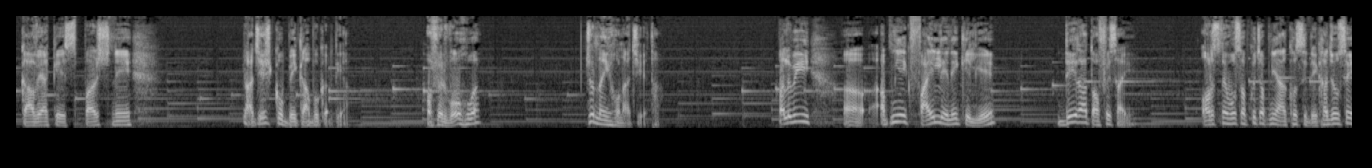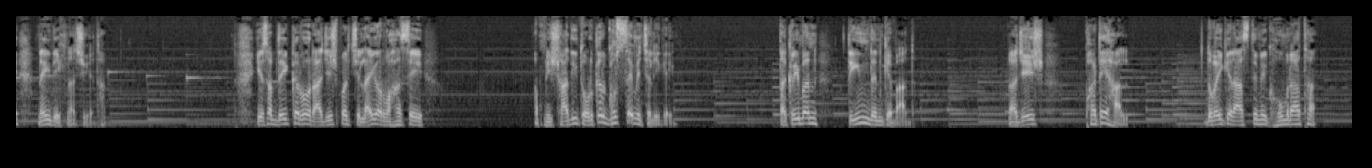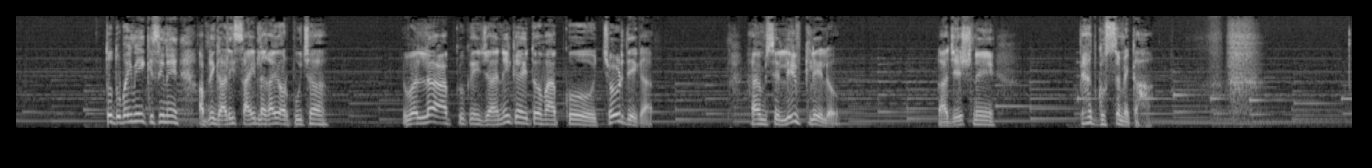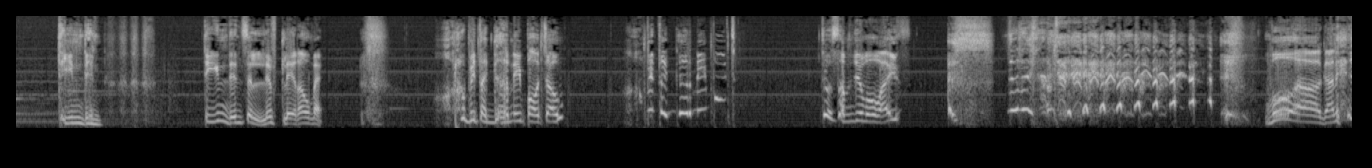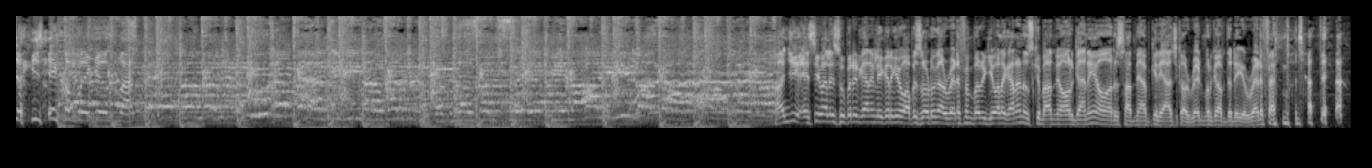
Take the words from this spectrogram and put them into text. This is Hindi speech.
काव्या के स्पर्श ने राजेश को बेकाबू कर दिया। और फिर वो हुआ जो नहीं होना चाहिए था। पल्लवी अपनी एक फ़ाइल लेने के लिए देर रात ऑफ़िस आई और उसने वो सब कुछ अपनी आँखों से देखा जो उसे नहीं देखना चाहिए था। ये सब देखकर वो राजेश पर चिल्लाई और वहाँ से अपनी शादी तोड़कर गुस्से में चली गई। तकरीबन तीन दिन के बाद राजेश फटे हाल दुबई के रास्ते में घूम रहा था। तो दुबई में ही किसी ने अपनी गाड़ी साइड लगाई और पूछा, वल्ला, आपको कहीं जाने का ही तो हम आपको छोड़ देगा। हमसे लिफ्ट ले लो। राजेश ने बेहद गुस्से में कहा, तीन दिन तीन दिन से लिफ्ट ले रहा हूँ मैं, और अभी तक घर नहीं पहुँचा हूँ, अभी तक घर नहीं पहुँचा। जो समझे वो वाइस वो गाने जो ब्रेक है उस पर हाँ जी, ऐसे वाले सुपर हिट गाने लेकर के वापस लौटूँगा। रेड एफएम पर ये वाला गाना ना, उसके बाद में और गाने और साथ में आपके लिए आज का रेड मुर्गा of the day red FM बजाते हैं।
